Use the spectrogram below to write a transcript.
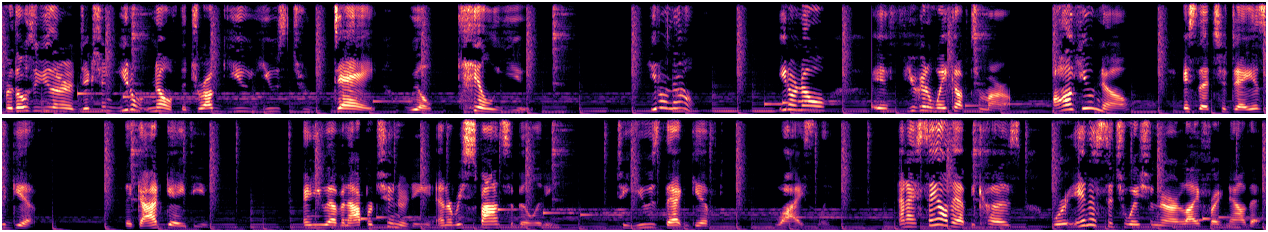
For those of you that are in addiction, you don't know if the drug you use today will kill you. You don't know. You don't know if you're going to wake up tomorrow. All you know is that today is a gift that God gave you, and you have an opportunity and a responsibility to use that gift wisely. And I say all that because we're in a situation in our life right now that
